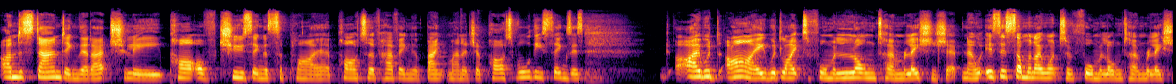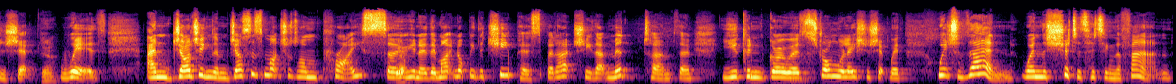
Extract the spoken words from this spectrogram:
understanding that actually part of choosing a supplier, part of having a bank manager, part of all these things is. Mm I would I would like to form a long term relationship. Now, is this someone I want to form a long term relationship yeah. with? And judging them just as much as on price. So, yeah. you know, they might not be the cheapest, but actually that mid term thing you can grow a strong relationship with, which then when the shit is hitting the fan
